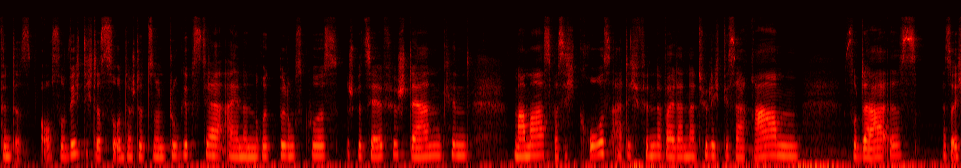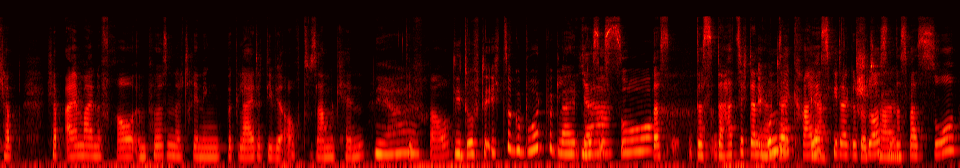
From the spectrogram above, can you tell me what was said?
finde es auch so wichtig, das zu unterstützen. Und du gibst ja einen Rückbildungskurs speziell für Sternenkind Mamas, was ich großartig finde, weil dann natürlich dieser Rahmen so da ist. Also ich habe ich hab einmal eine Frau im Personal Training begleitet, die wir auch zusammen kennen. Ja. Die Frau. Die durfte ich zur Geburt begleiten. Ja, das ist so. Das, das, da hat sich dann ja, unser Kreis ja, wieder geschlossen. Total. Das war so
